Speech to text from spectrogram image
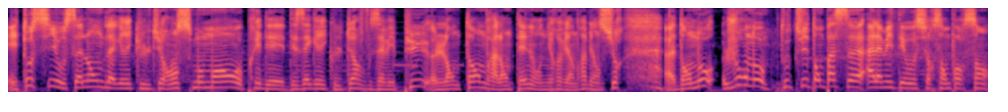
est aussi au Salon de l'Agriculture en ce moment auprès des, des agriculteurs. Vous avez pu l'entendre à l'antenne. On y reviendra bien sûr euh, dans nos journaux. Tout de suite, on passe à la météo sur 100%.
